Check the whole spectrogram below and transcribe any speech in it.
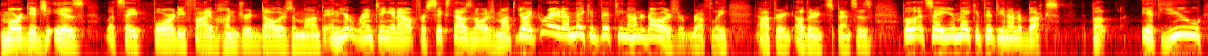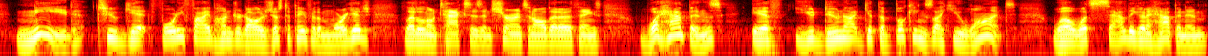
mortgage is let's say $4500 a month and you're renting it out for $6000 a month you're like great i'm making $1500 roughly after other expenses. But let's say you're making 1500 bucks. But if you need to get $4500 just to pay for the mortgage let alone taxes insurance and all that other things what happens if you do not get the bookings like you want. Well, what's sadly going to happen, and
